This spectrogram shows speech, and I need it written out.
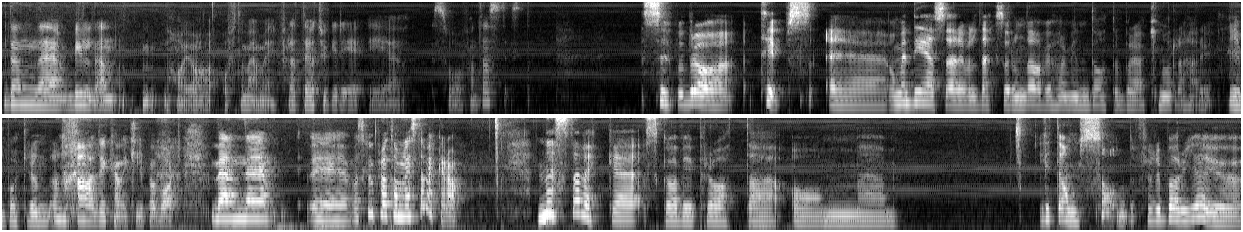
Den bilden har jag ofta med mig för att jag tycker det är så fantastiskt. Superbra tips. Eh, och med det så är det väl dags att runda av. Jag hör min dator börja knorra här i, i bakgrunden. Ja, det kan vi klippa bort. Men eh, eh, vad ska vi prata om nästa vecka då? Nästa vecka ska vi prata om eh, lite om sådd. För det börjar ju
